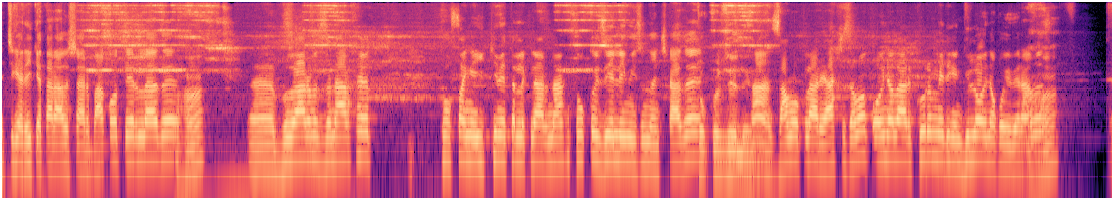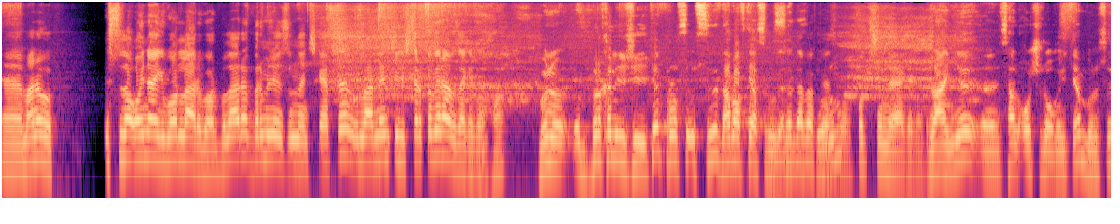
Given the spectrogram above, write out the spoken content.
Ichiga reka taralishlari bakot. E, Bularimizni narxi 90 ga 2 metrliklar narxi 950 ming so'mdan chiqadi. 950. Ha, zamoklari yaxshi zamok, oynalari ko'rinmaydigan gul oyna qo'yib beramiz. Mana bu ustida oynagi borlari bor. Bulari 1 million so'mdan chiqyapti. Ularni ham kelishtirib qilib beramiz akajon. Buni bir xil eshik ekan, просто ustida dabavkasi bo'lgan. Ustida to'g'rimi? bor. Xuddi shunday akajon. Rangi e, sal ochroq ekan, bunisi.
